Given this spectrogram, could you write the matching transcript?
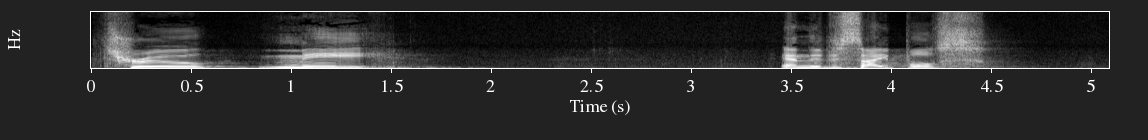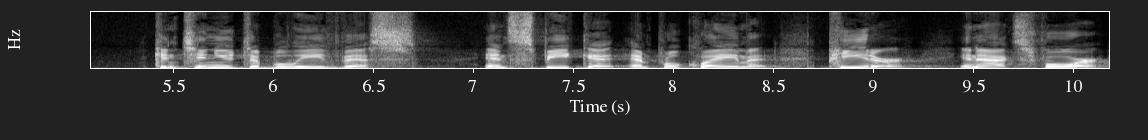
through me. And the disciples continue to believe this and speak it and proclaim it. Peter in Acts 4,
